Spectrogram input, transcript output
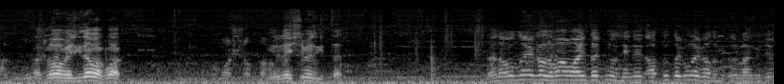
Abi Bak ama mezgite bak bak. Bu maşallah. Yerleşti mezgitler. Ben onunla yakaladım ama aynı takımda. Senin attığın takımda yakaladım kırlangıcı.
